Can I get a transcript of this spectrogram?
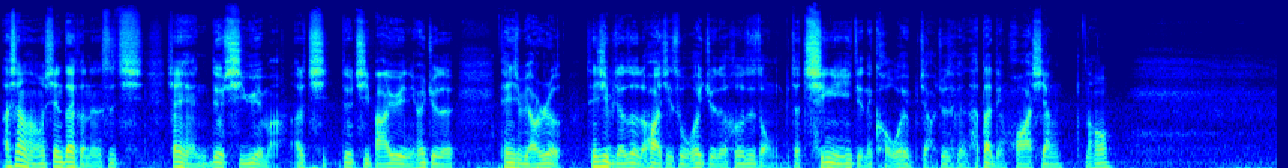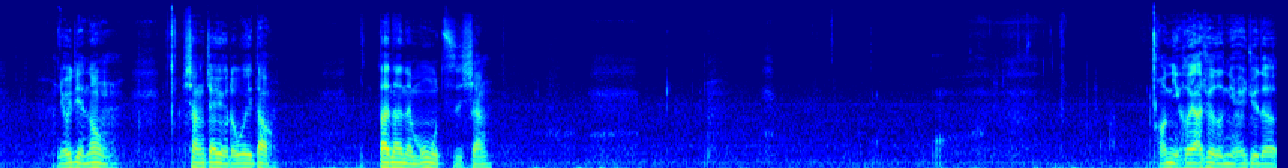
啊。像好像现在可能是七，像以前六七月嘛，呃七六七八月，你会觉得天气比较热，天气比较热的话，其实我会觉得喝这种比较轻盈一点的口味比较，就是可能它带点花香，然后有一点那种香蕉油的味道，淡淡的木质香。然后你喝下去的时候，你会觉得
